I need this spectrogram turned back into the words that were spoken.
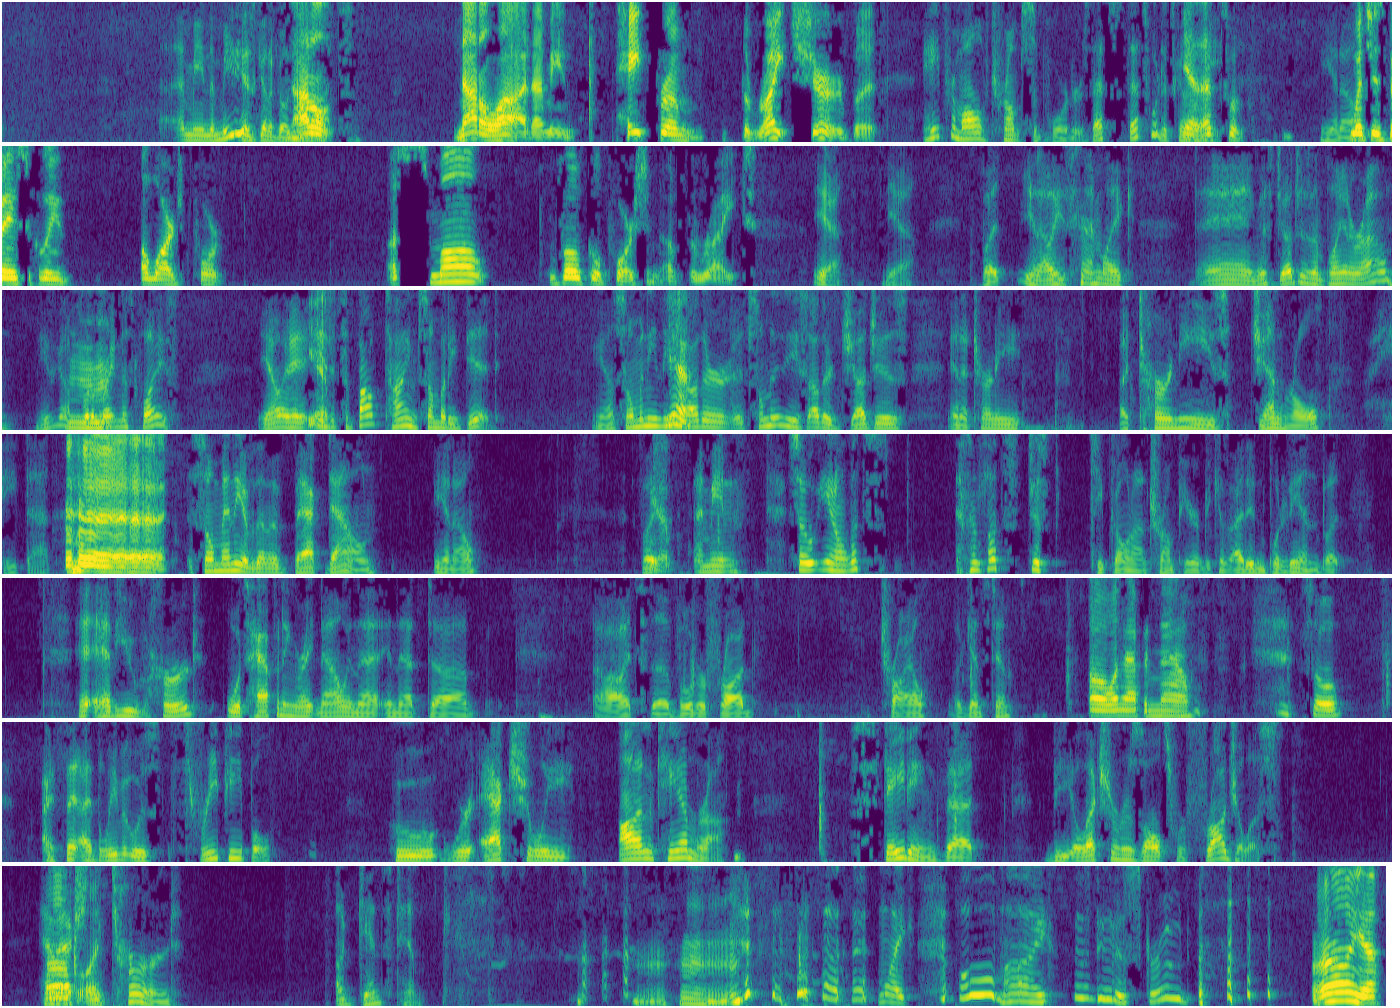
I mean, the media is going to go Not a- nuts. Not a lot. I mean, hate from the right, sure, but hate from all of Trump's supporters. That's that's what it's going to yeah, be. Yeah, that's what. You know. Which is basically a large port, a small vocal portion of the right. yeah, yeah. But you know, he's, I'm like, dang, this judge isn't playing around. He's going to put him Mhm. right in his place. You know, and, it, Yeah. it's about time somebody did. You know, so many of these Yeah. other, so many of these other judges and attorney attorneys general. Hate that. so many of them have backed down, you know. But Yep. I mean, so you know, let's let's just keep going on Trump here because I didn't put it in, but have you heard what's happening right now in that in that uh, uh, it's the voter fraud trial against him? oh, what happened now? So I think I believe it was three people who were actually on camera stating that the election results were fraudulent have Oh, actually boy. turned against him. Hmm. I'm like, oh my, this dude is screwed. Oh yeah.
